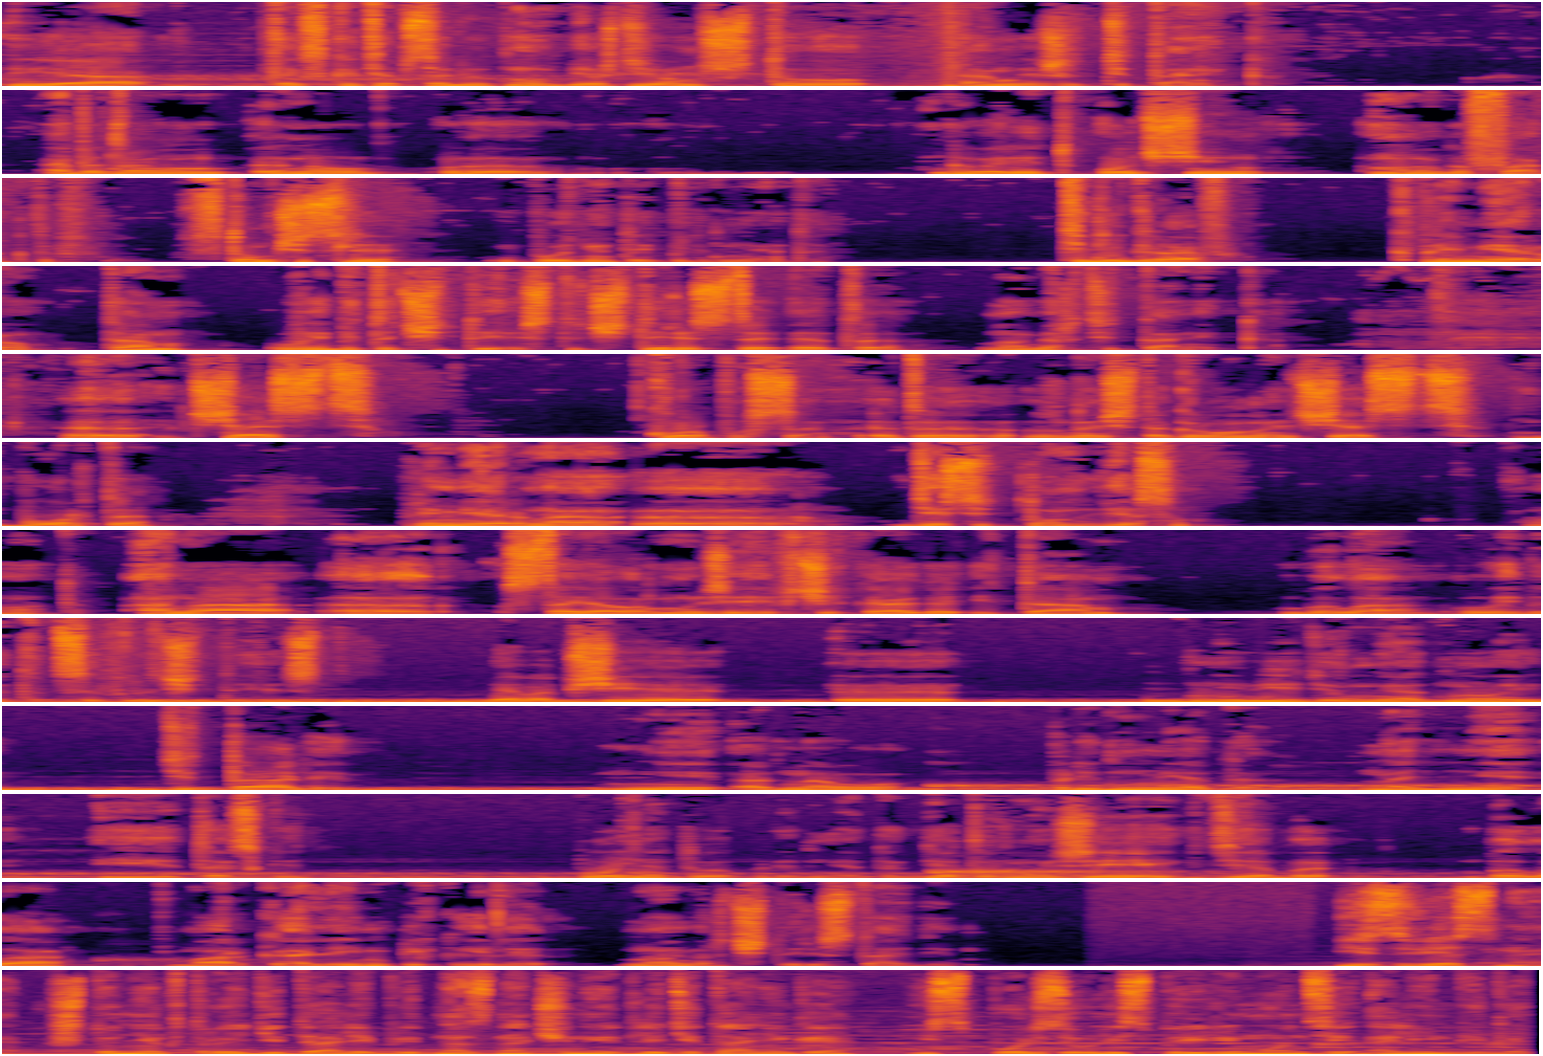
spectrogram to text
Я, так сказать, абсолютно убежден, что там лежит «Титаник». Об этом, ну, э, говорит очень много фактов, в том числе и поднятые предметы. Телеграф, к примеру, там выбито 400. 400 – это номер «Титаника». Э, часть корпуса – это, значит, огромная часть борта, примерно э, 10 тонн весом. Вот. Она э, стояла в музее в Чикаго, и там была выбита цифра 400. Я вообще э, не видел ни одной детали, ни одного предмета на дне и, так сказать, поднятого предмета где-то в музее, где бы была марка «Олимпик» или номер 401. Известно, что некоторые детали, предназначенные для «Титаника», использовались при ремонте «Олимпика».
